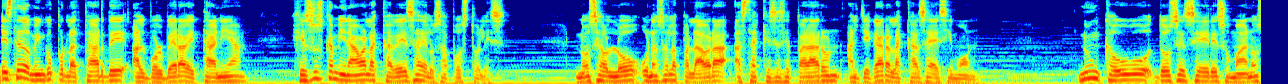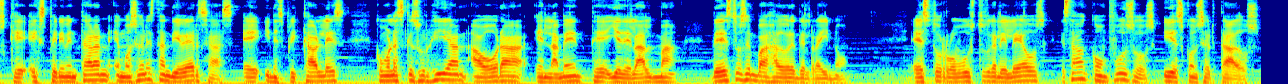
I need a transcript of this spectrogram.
Este domingo por la tarde, al volver a Betania, Jesús caminaba a la cabeza de los apóstoles. No se habló una sola palabra hasta que se separaron al llegar a la casa de Simón. Nunca hubo doce seres humanos que experimentaran emociones tan diversas e inexplicables como las que surgían ahora en la mente y en el alma de estos embajadores del reino. Estos robustos galileos estaban confusos y desconcertados.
